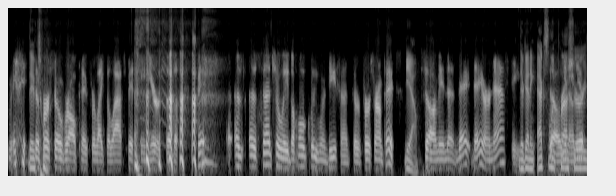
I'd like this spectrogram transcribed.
They've the tw- first overall pick for like the last 15 years. So the, essentially, the whole Cleveland defense are first round picks. yeah. So I mean, they they are nasty. They're getting excellent So, you know, pressure. they're-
